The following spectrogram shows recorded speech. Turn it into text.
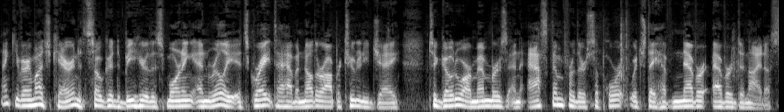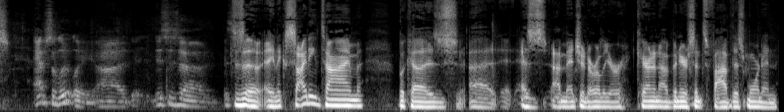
Thank you very much, Karen. It's so good to be here this morning. And really, it's great to have another opportunity, Jay, to go to our members and ask them for their support, which they have never, ever denied us. Absolutely. Uh, this is, a, this is a, an exciting time because, uh, as I mentioned earlier, Karen and I have been here since 5 this morning.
